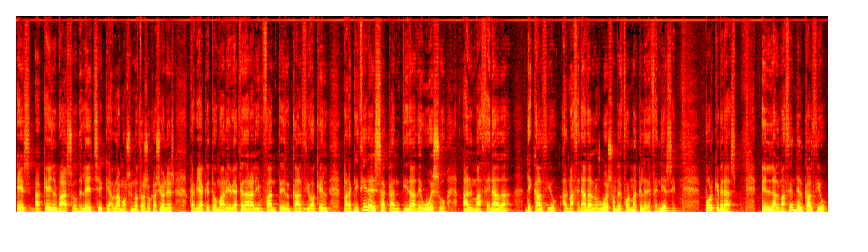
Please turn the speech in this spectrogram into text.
es aquel vaso de leche que hablamos en otras ocasiones, que había que tomar y había que dar al infante el calcio aquel, para que hiciera esa cantidad de hueso almacenada, de calcio, almacenada en los huesos, de forma que le defendiese. Porque verás, el almacén del calcio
